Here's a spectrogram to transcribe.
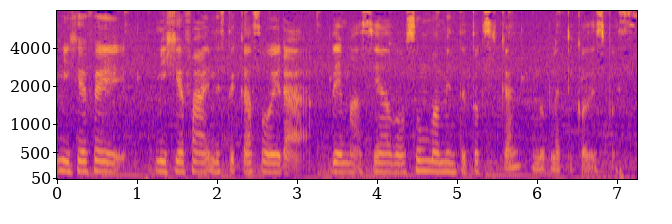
mi jefe, mi jefa en este caso era demasiado, sumamente tóxica, lo platico después.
